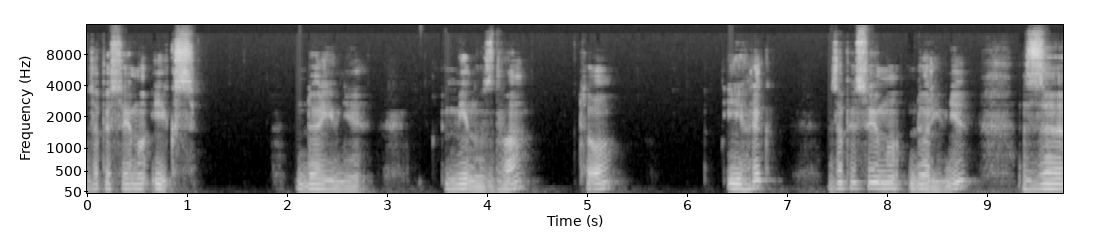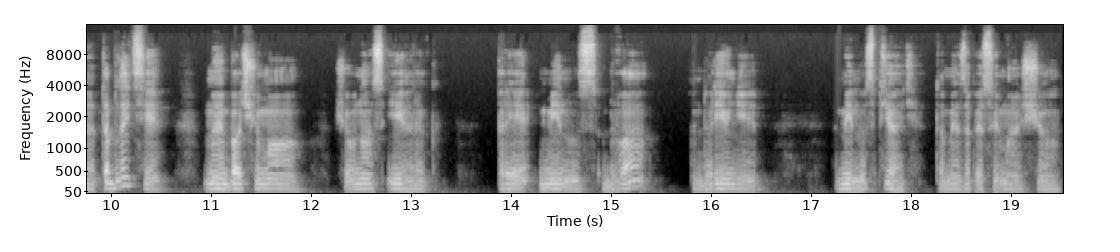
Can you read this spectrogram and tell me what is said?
записуємо х дорівнює мінус 2, то y записуємо дорівнює. З таблиці ми бачимо, що у нас y при мінус 2 дорівнює мінус 5. То ми записуємо, що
